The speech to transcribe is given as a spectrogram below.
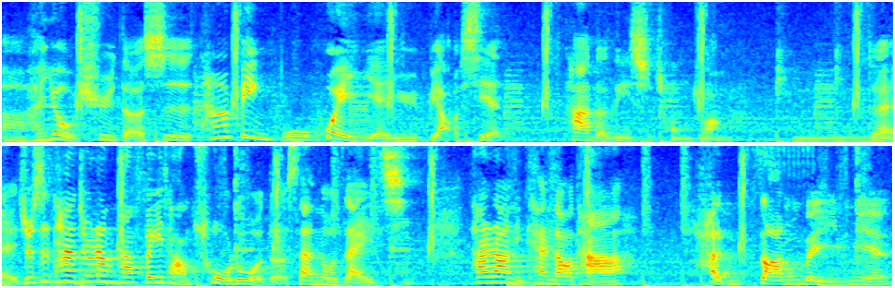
呃，很有趣的是，它并不会言语表现它的历史冲撞。嗯，对，就是它就让它非常错落的散落在一起，它让你看到它很脏的一面，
